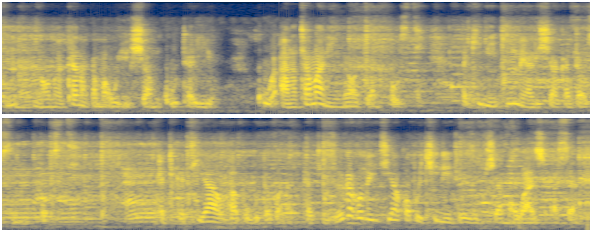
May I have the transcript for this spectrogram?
naonekana inaonekana kama huyu ishamkuta hiyo. Kuwa anatamani mme wake amposti lakini mme alishakata usimposti. Katikati yao hapo kutakuwa na tatizo. Weka komenti yako hapo chini tuweze kushare mawazo. Asante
